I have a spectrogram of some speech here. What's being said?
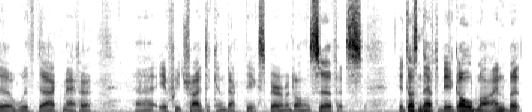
uh, with dark matter uh, if we tried to conduct the experiment on the surface. It doesn't have to be a gold mine, but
